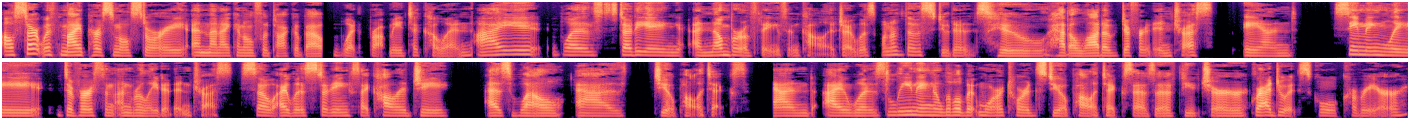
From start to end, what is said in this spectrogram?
I'll start with my personal story, and then I can also talk about what brought me to Cohen. I was studying a number of things in college. I was one of those students who had a lot of different interests and seemingly diverse and unrelated interests. So I was studying psychology as well as geopolitics. And I was leaning a little bit more towards geopolitics as a future graduate school career.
